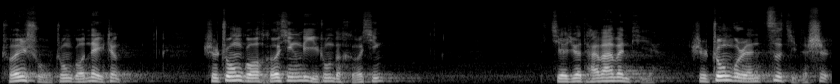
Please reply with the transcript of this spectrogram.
纯属中国内政，是中国核心利益中的核心。解决台湾问题是中国人自己的事，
